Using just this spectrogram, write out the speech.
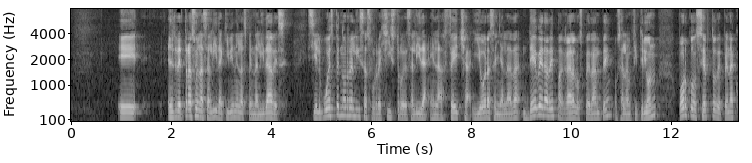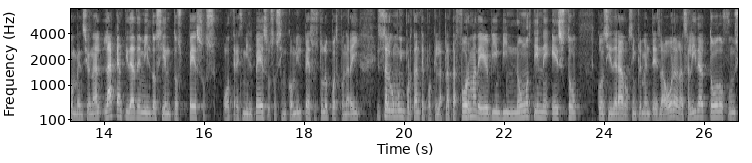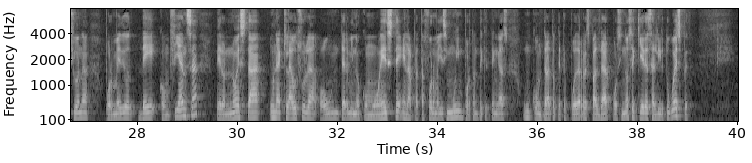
Eh, el retraso en la salida, aquí vienen las penalidades. Si el huésped no realiza su registro de salida en la fecha y hora señalada, deberá de pagar al hospedante, o sea, al anfitrión, por concepto de pena convencional, la cantidad de 1.200 pesos, o 3.000 pesos, o 5.000 pesos. Tú lo puedes poner ahí. Esto es algo muy importante porque la plataforma de Airbnb no tiene esto considerado. Simplemente es la hora la salida, todo funciona por medio de confianza pero no está una cláusula o un término como este en la plataforma y es muy importante que tengas un contrato que te pueda respaldar por si no se quiere salir tu huésped.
